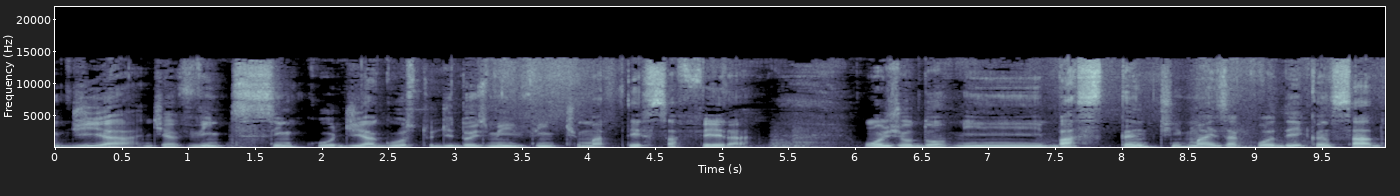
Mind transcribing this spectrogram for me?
dia, dia 25 de agosto de 2020, uma terça-feira. Hoje eu dormi bastante, mas acordei cansado.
